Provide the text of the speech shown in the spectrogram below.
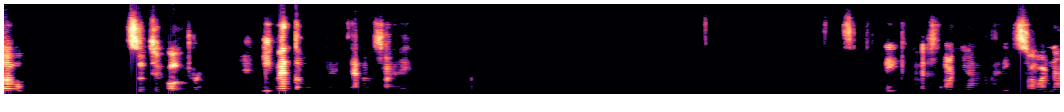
So, so to go through, even though we identified California, Arizona,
